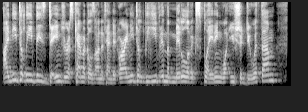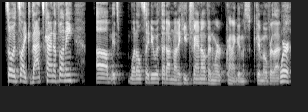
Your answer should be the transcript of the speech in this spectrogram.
i need to leave these dangerous chemicals unattended or i need to leave in the middle of explaining what you should do with them. So it's like that's kind of funny. Um it's what else they do with it i'm not a huge fan of and we're kind of gonna skim over that. We're,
